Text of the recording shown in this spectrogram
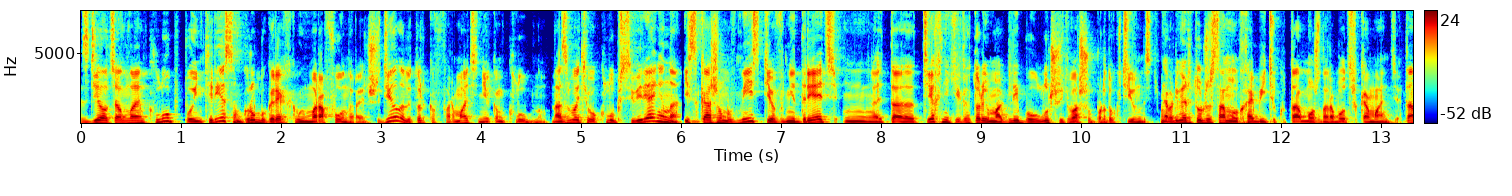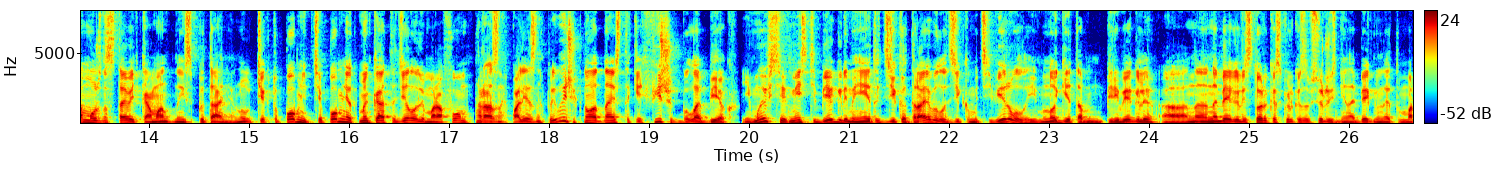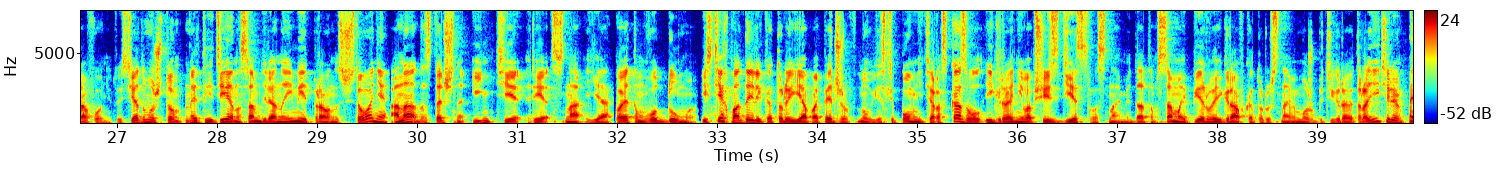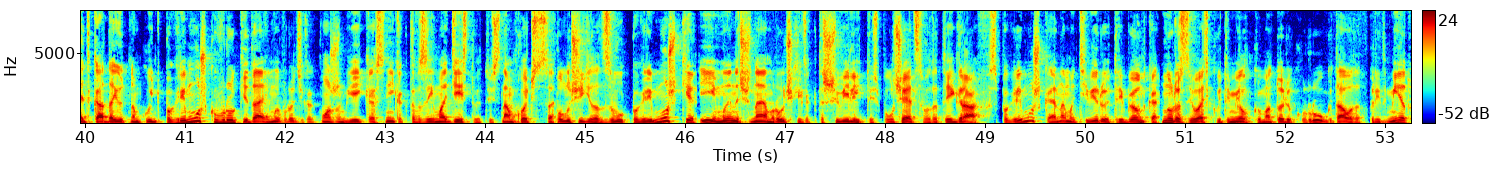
Сделать онлайн-клуб по интересам, грубо говоря, как мы марафоны раньше делали, только в формате неком клубном. Назвать его клуб северянина и, скажем, вместе внедрять это техники, которые могли бы улучшить вашу продуктивность. Например, ту же самую хабитику. Там можно работать в команде. Там можно ставить командные испытания. Ну, те, кто помнит, те помнят. Мы когда-то делали марафон разных полезных привычек, но одна из таких фишек была бег. И мы все вместе бегали. Меня это дико драйвило, дико мотивировало. И многие там перебегали, э, набегали столько, сколько за всю жизнь не набегали на этом марафоне. То есть я думаю, что эта идея, на самом деле, она имеет право на существование. Она достаточно интересная. Поэтому вот думаю. Из тех моделей, которые я, опять же, ну, если помните, рассказывал, игры, они вообще с детства с нами, да, там самая первая игра, в которую с нами, может быть, играют родители, это когда дают нам какую-нибудь погремушку в руки, да, и мы вроде как можем ей как, с ней как-то взаимодействовать. То есть нам хочется получить этот звук погремушки, и мы начинаем ручки как-то шевелить. То есть получается вот эта игра с погремушкой, она мотивирует ребенка, ну, развивать какую-то мелкую моторику рук, да, вот этот предмет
